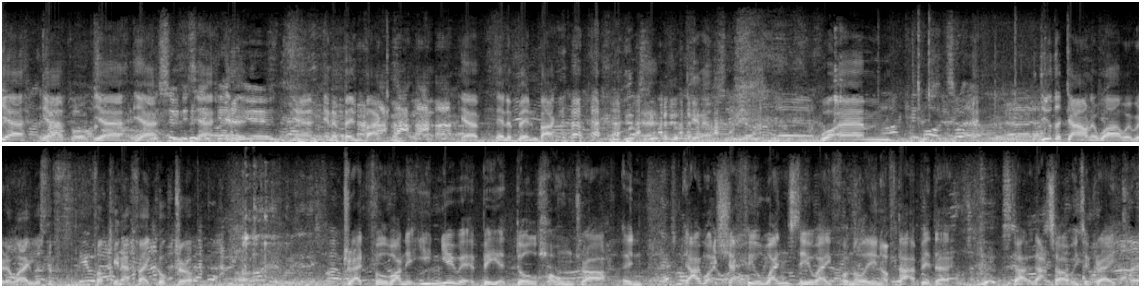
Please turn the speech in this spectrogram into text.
Yeah, yeah, yeah, yeah. As soon as yeah, get in, you in. a, yeah, in a bin bag. Yeah, in a bin bag. Yeah, fucking hell. What um, the other downer while we were away was the fucking FA Cup draw. dreadful one. You knew it'd be a dull home draw, and I watched Sheffield Wednesday away. Funnily enough, that'd be the that, that's always a great trip.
